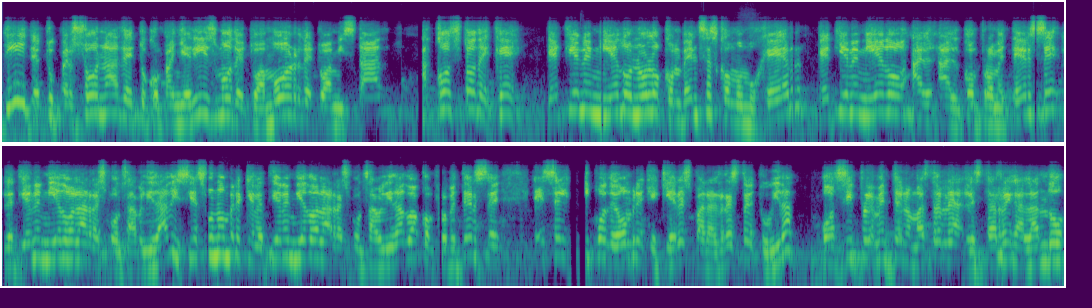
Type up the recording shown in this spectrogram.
ti, de tu persona, de tu compañerismo, de tu amor, de tu amistad. ¿A costo de qué? ¿Qué tiene miedo? ¿No lo convences como mujer? ¿Qué tiene miedo al, al comprometerse? ¿Le tiene miedo a la responsabilidad? Y si es un hombre que le tiene miedo a la responsabilidad o a comprometerse, ¿es el tipo de hombre que quieres para el resto de tu vida? ¿O simplemente nomás te le estás regalando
